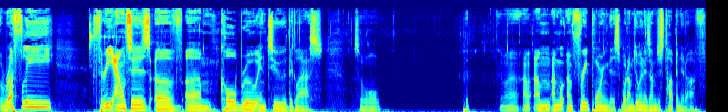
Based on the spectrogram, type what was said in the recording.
roughly three ounces of um, cold brew into the glass. So we'll put. Uh, I'm I'm I'm free pouring this. What I'm doing is I'm just topping it off.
